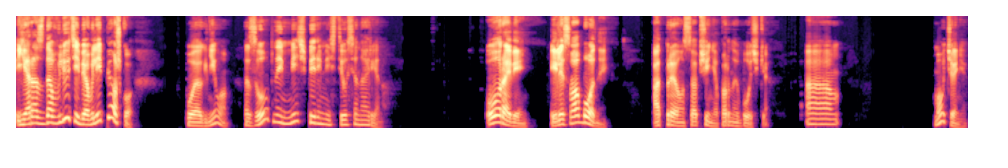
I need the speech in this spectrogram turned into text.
Я раздавлю тебя в лепешку!» По огнивам злобный меч переместился на арену. «Уровень! Или свободный?» Отправил он сообщение парной бочке. А... Молчание.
